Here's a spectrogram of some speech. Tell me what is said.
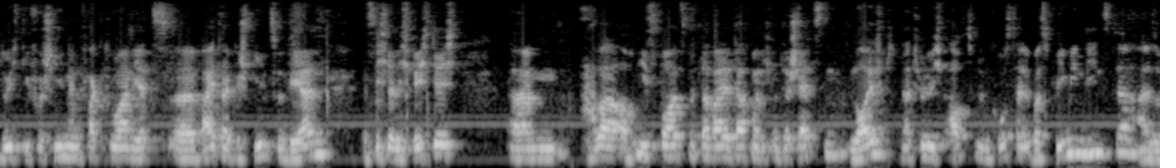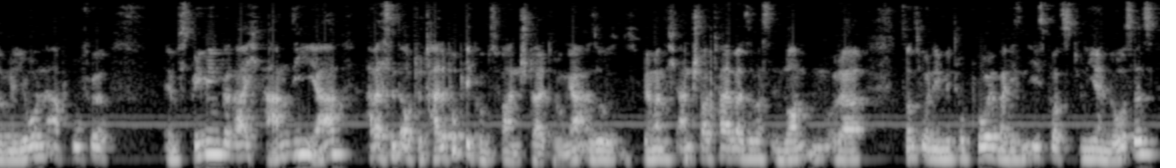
durch die verschiedenen Faktoren jetzt äh, weiter gespielt zu werden. Ist sicherlich richtig. Ähm, aber auch E-Sports mittlerweile darf man nicht unterschätzen, läuft natürlich auch zu einem Großteil über Streaming-Dienste, also Millionen Abrufe im Streaming-Bereich haben die, ja, aber es sind auch totale Publikumsveranstaltungen, ja. Also wenn man sich anschaut, teilweise was in London oder sonst wo in den Metropolen bei diesen E-Sports-Turnieren los ist,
